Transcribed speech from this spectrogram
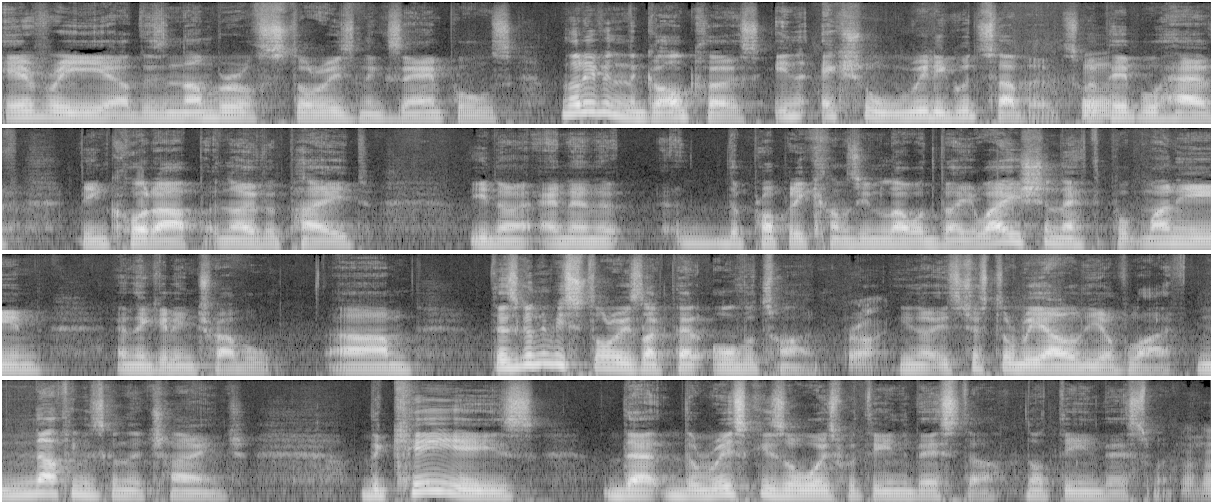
every year there's a number of stories and examples, not even in the Gold Coast, in actual really good suburbs where mm. people have been caught up and overpaid, you know, and then the property comes in lowered valuation, they have to put money in, and they get in trouble. Um, there's going to be stories like that all the time. Right. You know, it's just a reality of life. Nothing's going to change. The key is that the risk is always with the investor, not the investment. Mm-hmm.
